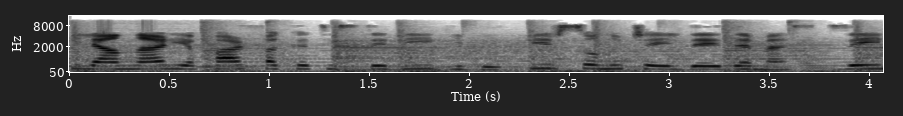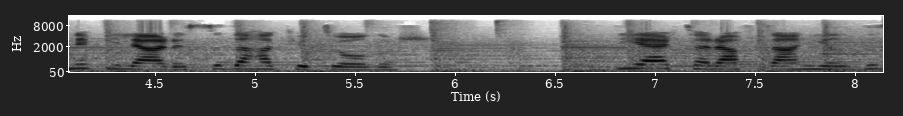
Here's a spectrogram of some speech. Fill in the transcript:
planlar yapar fakat istediği gibi bir sonuç elde edemez. Zeynep ile arası daha kötü olur. Diğer taraftan Yıldız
